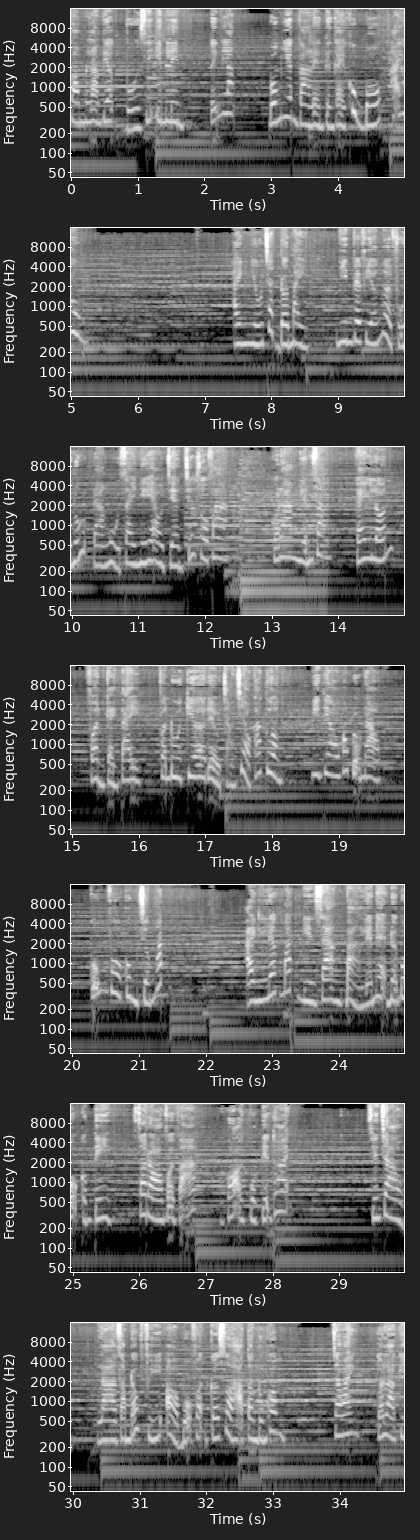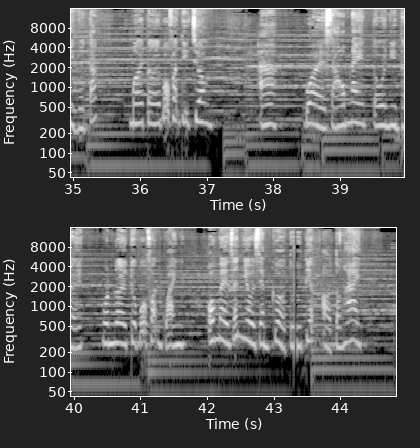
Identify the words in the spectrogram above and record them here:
Phòng làm việc vốn dĩ im lìm, tĩnh lặng, bỗng nhiên vang lên tiếng gáy khủng bố, hãi hùng. Anh nhíu chặt đôi mày, nhìn về phía người phụ nữ đang ngủ say như heo trên chiếc sofa. Cô đang nghiến răng, cay lớn, phần cánh tay, phần đùi kia đều trắng trẻo khác thường, nhìn theo góc độ nào cũng vô cùng chướng mắt. Anh liếc mắt nhìn sang bảng liên hệ nội bộ công ty, sau đó vội vã gọi cuộc điện thoại. Xin chào, là giám đốc phí ở bộ phận cơ sở hạ tầng đúng không? Chào anh, tôi là Kỷ Nguyên Tắc, mời tới bộ phận thị trường. À, buổi sáng hôm nay tôi nhìn thấy một người thuộc bộ phận của anh ôm về rất nhiều rèm cửa từ tiệm ở tầng 2.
